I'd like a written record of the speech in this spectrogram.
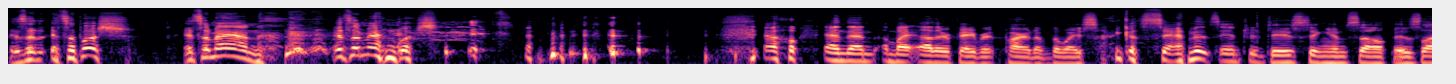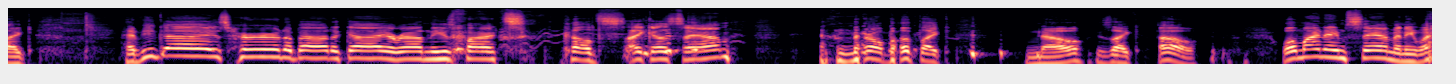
"Is it? It's a bush. It's a man. It's a man bush." oh, and then my other favorite part of the way Psycho Sam is introducing himself is like, "Have you guys heard about a guy around these parts called Psycho Sam?" And they're all both like, "No." He's like, "Oh, well, my name's Sam anyway."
